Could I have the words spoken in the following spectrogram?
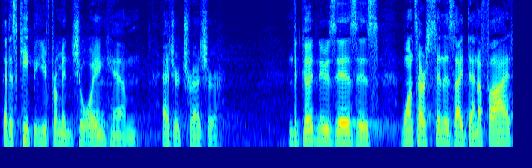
that is keeping you from enjoying Him as your treasure. And the good news is, is once our sin is identified,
